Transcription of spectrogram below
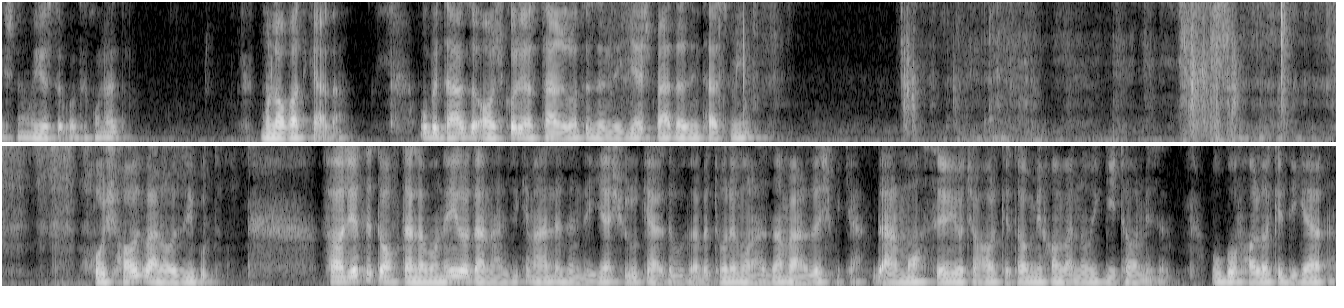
اجتماعی استفاده کند ملاقات کردم او به طرز آشکاری از تغییرات زندگیش بعد از این تصمیم خوشحال و راضی بود. فعالیت داوطلبانه ای را در نزدیک محل زندگیش شروع کرده بود و به طور منظم ورزش می‌کرد. در ماه سه یا چهار کتاب می‌خوان و نوعی گیتار می‌زد. او گفت حالا که دیگر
